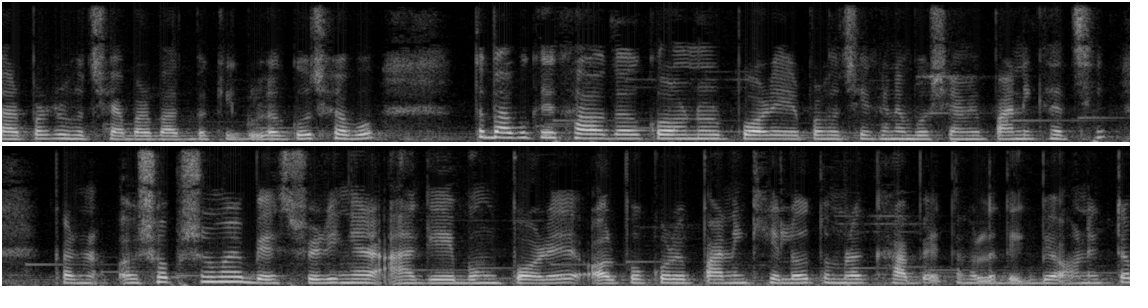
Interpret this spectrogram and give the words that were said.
তারপরে হচ্ছে আবার বাদ বাকিগুলো গোছাবো। তো বাবুকে খাওয়া দাওয়া করানোর পরে এরপর হচ্ছে এখানে বসে আমি পানি খাচ্ছি। কারণ সবসময় বেস্ট ফিডিং এর আগে এবং পরে অল্প করে পানি খেলেও তোমরা খাবে, তাহলে দেখবে অনেকটা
